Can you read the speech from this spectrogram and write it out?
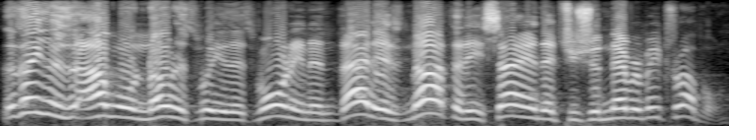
The thing is, I want to notice with you this morning, and that is not that he's saying that you should never be troubled.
